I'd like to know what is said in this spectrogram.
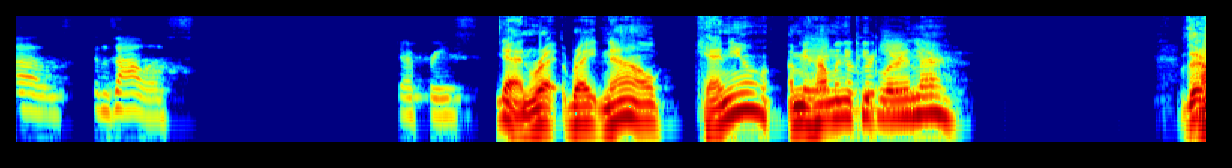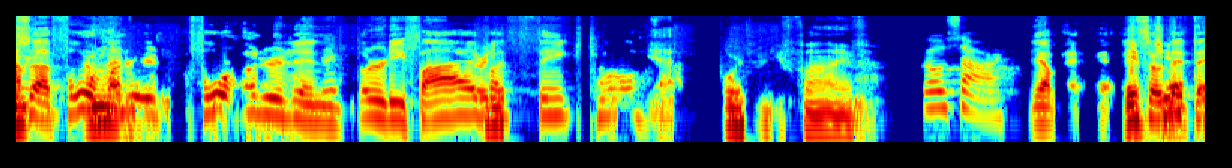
Gonzalez. Gonzalez. Jeffries. Yeah, and right right now, can you? I mean, how many for people are in Virginia. there? There's I'm- uh, 400, I'm 435, I think, total. Yeah, 435. Gosar. Yep. a- a- If so that the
